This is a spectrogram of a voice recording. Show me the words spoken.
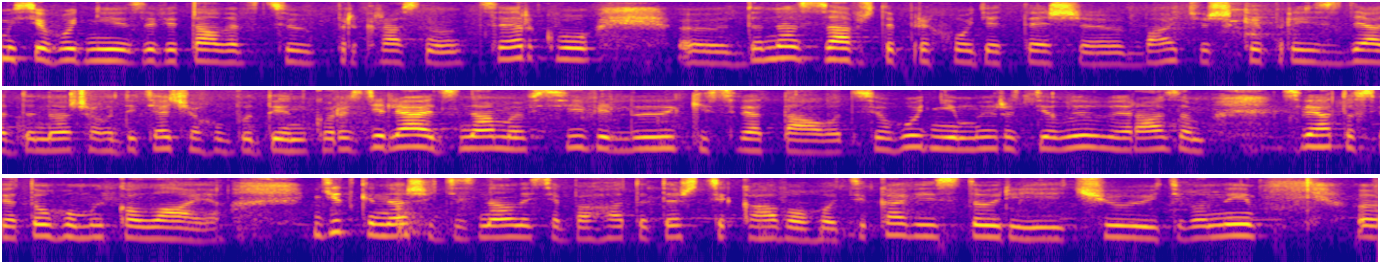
Ми сьогодні завітали в цю прекрасну церкву. Е, До нас завжди приходять теж е, батюшки, приїздять до нашого дитячого будинку, розділяють з нами всі великі свята. От сьогодні ми розділили разом свято Святого Миколая. Дітки наші дізналися багато теж цікавого, цікаві історії чують. Вони е,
